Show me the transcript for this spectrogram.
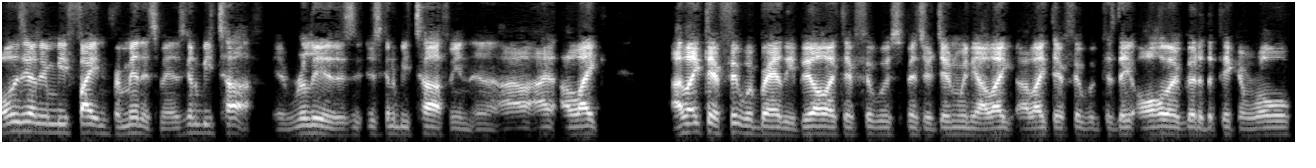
All these guys are going to be fighting for minutes, man. It's going to be tough. It really is. It's going to be tough. I mean, uh, I, I, like I like their fit with Bradley Beal. I like their fit with Spencer Dinwiddie. I like I like their fit because they all are good at the pick and roll.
